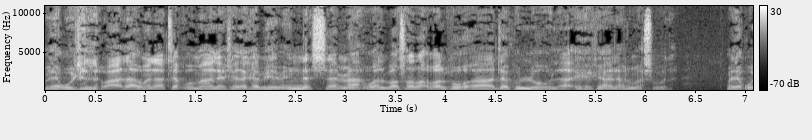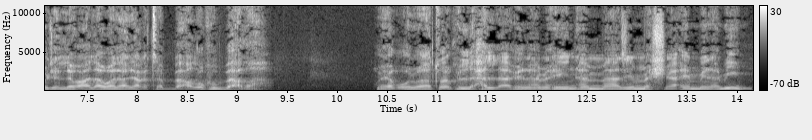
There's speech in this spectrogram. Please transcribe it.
ويقول جل وعلا ولا تقف ما ليس لك به إن السمع والبصر والفؤاد كل أولئك كان مسؤولا. ويقول جل وعلا ولا يغتب بعضكم بعضا. ويقول ولا تطع كل حلاف مهين هماز مشاء بنميم.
